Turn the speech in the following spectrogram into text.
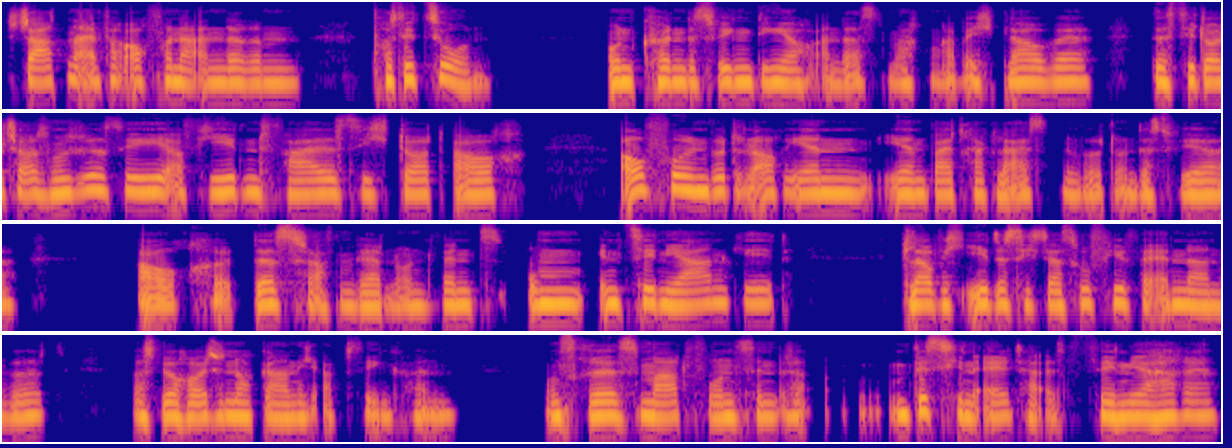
starten einfach auch von einer anderen Position und können deswegen Dinge auch anders machen. Aber ich glaube, dass die deutsche Automobilindustrie auf jeden Fall sich dort auch aufholen wird und auch ihren, ihren Beitrag leisten wird und dass wir auch das schaffen werden. Und wenn es um in zehn Jahren geht, glaube ich eh, dass sich da so viel verändern wird, was wir heute noch gar nicht absehen können. Unsere Smartphones sind ein bisschen älter als zehn Jahre.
